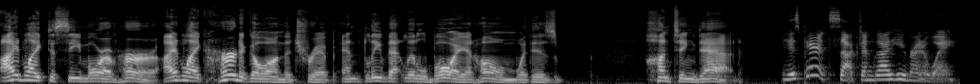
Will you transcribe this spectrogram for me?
I'd like to see more of her. I'd like her to go on the trip and leave that little boy at home with his hunting dad. his parents sucked. I'm glad he ran away.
